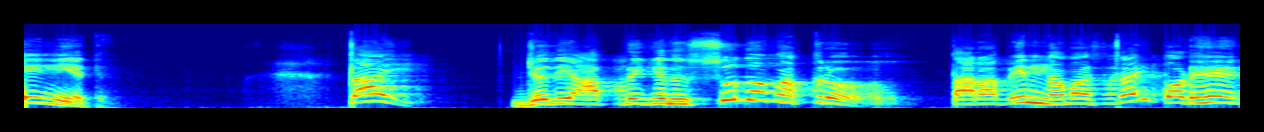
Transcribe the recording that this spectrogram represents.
এই নিয়েতে। তাই যদি আপনি যদি শুধুমাত্র তারাবিন নামাজটাই পড়েন,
